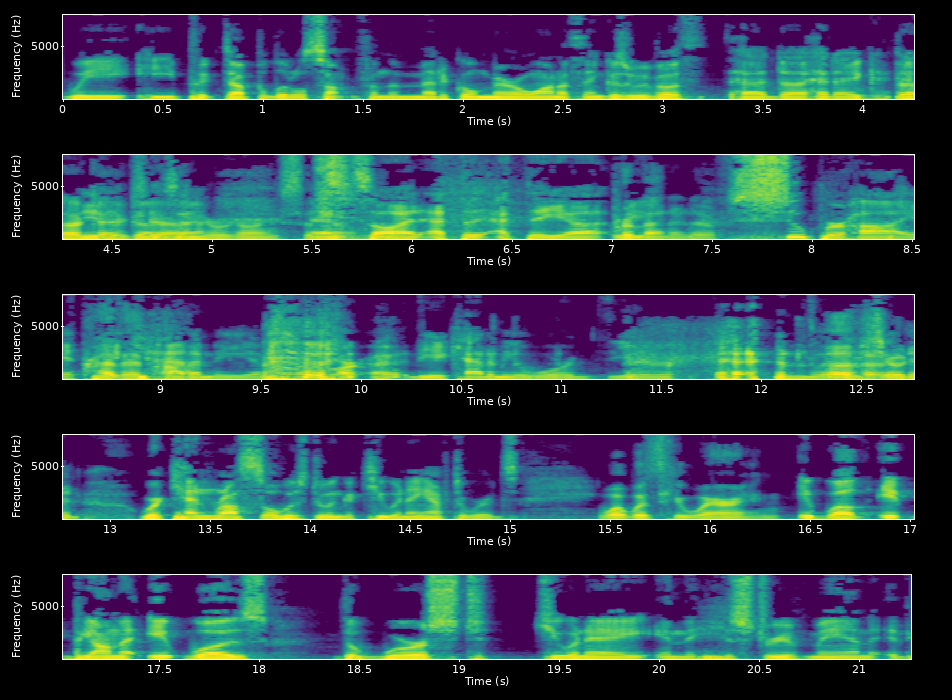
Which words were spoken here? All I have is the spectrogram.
we he picked up a little something from the medical marijuana thing because we both had a headache. and Backaches, needed guns yeah, there. you were going and saw it at the at the uh, we- Preventative. super high at the Private Academy of uh, uh, the Academy Award Theater when we showed it, where Ken Russell was doing a Q and A afterwards. What was he wearing? It well, it beyond that, it was the worst Q and A in the history of man. It,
